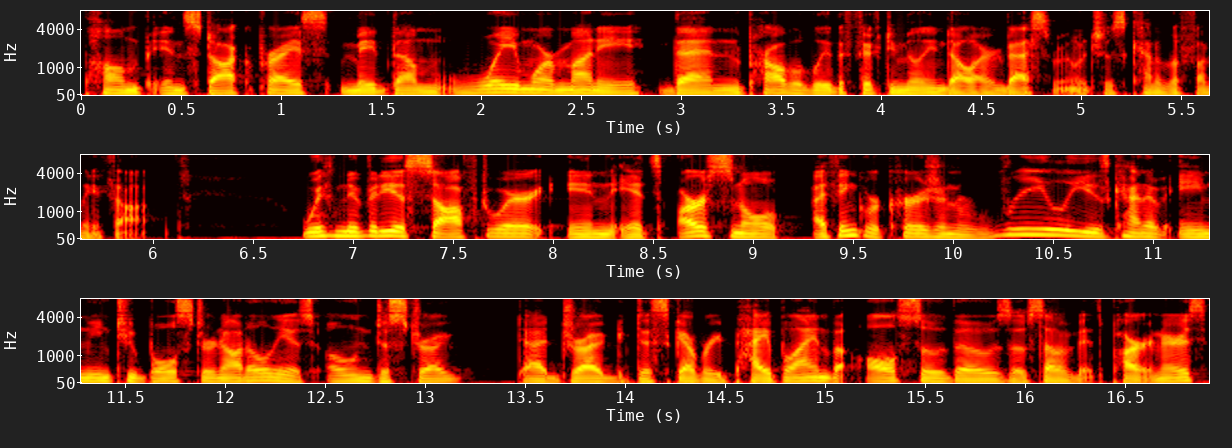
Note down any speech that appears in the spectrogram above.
pump in stock price made them way more money than probably the $50 million investment, which is kind of a funny thought. With NVIDIA software in its arsenal, I think Recursion really is kind of aiming to bolster not only its own drug, uh, drug discovery pipeline, but also those of some of its partners.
